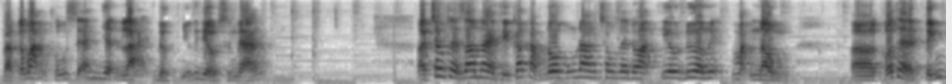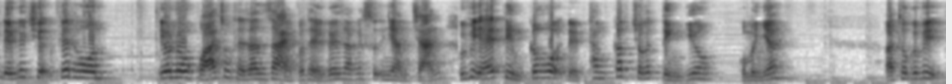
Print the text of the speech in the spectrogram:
và các bạn cũng sẽ nhận lại được những cái điều xứng đáng. Ở trong thời gian này thì các cặp đôi cũng đang trong giai đoạn yêu đương ấy, mặn nồng. À, có thể tính đến cái chuyện kết hôn. Yêu lâu quá trong thời gian dài có thể gây ra cái sự nhàm chán. Quý vị hãy tìm cơ hội để thăng cấp cho cái tình yêu của mình nhé. À, thưa quý vị,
